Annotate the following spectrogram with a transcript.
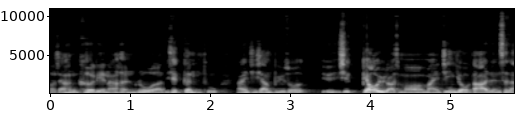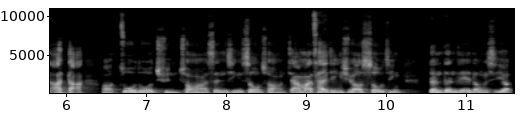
好像很可怜啊，很弱啊，一些梗图。那以及像比如说有一些标语啊，什么买进友达，人生阿达哦，做多群创啊，身心受创，加码彩晶需要收金等等这些东西啊，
